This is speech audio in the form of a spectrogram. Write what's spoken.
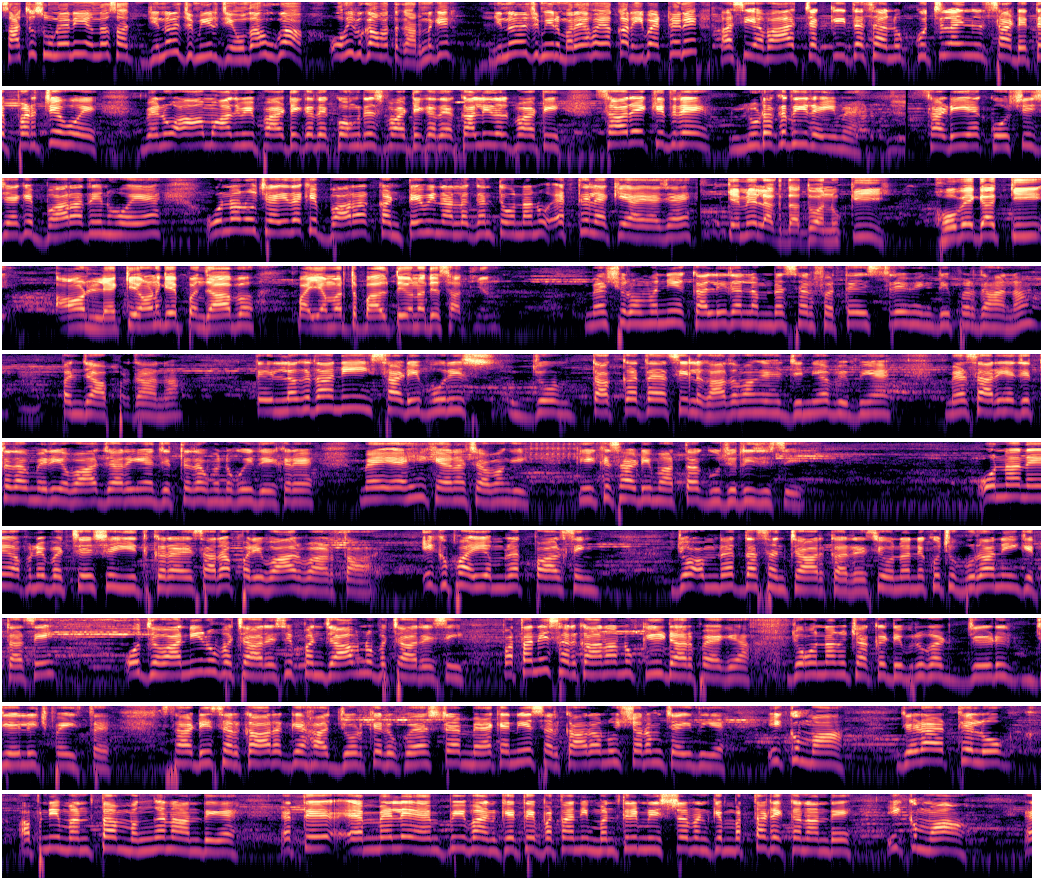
ਸੱਚ ਸੁਣਿਆ ਨਹੀਂ ਜਾਂਦਾ ਸੱਚ ਜਿਨ੍ਹਾਂ ਨੇ ਜ਼ਮੀਰ ਜਿਉਂਦਾ ਹੋਊਗਾ ਉਹੀ ਬਗਾਵਤ ਕਰਨਗੇ। ਜਿਨ੍ਹਾਂ ਨੇ ਜ਼ਮੀਰ ਮਰਿਆ ਹੋਇਆ ਘਰ ਹੀ ਬੈਠੇ ਨੇ। ਅਸੀਂ ਆਵਾਜ਼ ਚੱਕੀ ਤੇ ਸਾਨੂੰ ਕੁਚਲਣ ਸਾਡੇ ਤੇ ਪਰਚੇ ਹੋਏ। ਮੈਨੂੰ ਆਮ ਆਦਮੀ ਪਾਰਟੀ ਕਦੇ ਕਾਂਗਰਸ ਪਾਰਟੀ ਕਦੇ ਅਕਾਲੀ ਦਲ ਪਾਰਟੀ ਸਾਰੇ ਕਿਧਰੇ ਲੁੜਕਦੀ ਰਹੀ ਮੈਂ। ਸਾਡੀ ਇਹ ਕੋਸ਼ਿਸ਼ ਹੈ ਕਿ 12 ਦਿਨ ਹੋਏ ਹੈ। ਉਹਨਾਂ ਨੂੰ ਚਾਹੀਦਾ ਕਿ 12 ਘੰਟੇ ਵੀ ਨਾ ਲੱਗਣ ਤੇ ਉਹਨਾਂ ਨੂੰ ਇੱਥੇ ਲੈ ਕੇ ਆਇਆ ਜਾਏ। ਕਿਵੇਂ ਲੱਗਦਾ ਤੁਹਾਨੂੰ? ਕੀ ਹੋਵੇਗਾ? ਕੀ ਆਉਣ ਲੈ ਕੇ ਆਉਣਗੇ ਪੰਜਾਬ ਭਾਈ ਅਮਰਤਪਾਲ ਤੇ ਉਹਨਾਂ ਦੇ ਸਾਥੀਆਂ ਨੂੰ? ਮੈਂ ਸ਼੍ਰੋਮਣੀ ਅਕਾਲੀ ਦਲ ਅੰਮ੍ਰਿਤਸਰ ਫਤਿਹ ਇਸਤਰੀ ਵਿੰਗ ਦੀ ਪ੍ਰਧਾਨ ਹਾਂ, ਪੰਜਾਬ ਪ੍ਰਧਾਨ ਹਾਂ। ਤੇ ਲੱਗਦਾ ਨਹੀਂ ਸਾਡੀ ਪੂਰੀ ਸ- ਜੋ ਤਾਕਤ ਹੈ, ਅਸੀਂ ਲਗਾ ਦੇਵਾਂਗੇ ਜਿੰਨੀਆਂ ਬੀਬੀਆਂ ਮੈਂ ਸਾਰੀਆਂ ਜਿੱਥੇ ਤੱਕ ਮੇਰੀ ਆਵਾਜ਼ ਜਾ ਰਹੀ ਹੈ, ਜਿੱਥੇ ਤੱਕ ਮੈਨੂੰ ਕੋਈ ਦੇਖ ਰਿਹਾ ਮੈਂ ਇਹੀ ਕਹਿਣਾ ਚਾਹਾਂਗੀ ਕਿ ਇੱਕ ਸਾਡੀ ਮਾਤਾ ਗੁਜਰੀ ਜੀ ਸੀ। ਉਹਨਾਂ ਨੇ ਆਪਣੇ ਬੱਚੇ ਸ਼ਹੀਦ ਕਰਾਏ, ਸਾਰਾ ਪਰਿਵਾਰ ਵਾਰਤਾ। ਇੱਕ ਭਾਈ ਅੰਮ੍ਰਿਤਪਾਲ ਸਿੰਘ ਜੋ ਅੰਮ੍ਰਿਤ ਦਾ ਸੰਚਾਰ ਕਰ ਰਹੇ ਸੀ, ਉਹਨਾਂ ਨੇ ਕੁਝ ਬੁਰਾ ਨਹੀਂ ਕੀਤਾ ਸੀ। ਉਹ ਜਵਾਨੀ ਨੂੰ ਬਚਾ ਰਹੇ ਸੀ, ਪੰਜਾਬ ਨੂੰ ਬਚਾ ਰਹੇ ਸੀ। ਪਤਾ ਨਹੀਂ ਸਰਕਾਰਾਂ ਨੂੰ ਕੀ ਡਰ ਪੈ ਗਿਆ, ਜੋ ਉਹਨਾਂ ਨੂੰ ਚੱਕ ਕੇ ਡਿਬਰੂਗੜ੍ਹ ਜੇਲ੍ਹ ਜੇਲ੍ਹ ਵਿੱਚ ਭੇਜਤਾ ਸਾਡੀ ਸਰਕਾਰ ਅੱਗੇ ਹੱਥ ਜੋੜ ਕੇ ਰਿਕੁਐਸਟ ਹੈ, ਮੈਂ ਕਹਿੰਦੀ ਹਾਂ ਸਰਕਾਰਾਂ ਨੂੰ ਸ਼ਰਮ ਚਾਹੀਦੀ ਹੈ। ਇੱਕ ਮਾਂ, ਜਿਹੜਾ ਇੱਥੇ ਲੋਕ ਆਪਣੀ ਮੰਨਤਾ ਮੰਗਣ ਆਉਂਦੇ ਹੈ, ਇੱਥੇ ਐਮਐਲਏ ਐਮਪੀ ਬਣ ਕੇ ਤੇ ਪਤਾ ਨਹੀਂ ਮੰਤਰੀ ਮਿਨਿਸਟਰ ਬਣ ਕੇ ਮੱਥਾ ਟੇਕਣ ਆਉਂਦੇ, ਇੱਕ ਮਾਂ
